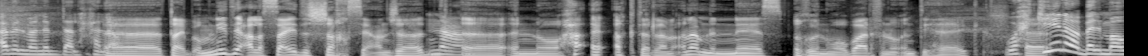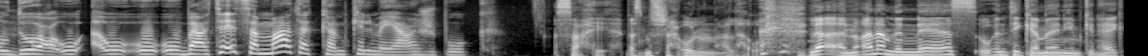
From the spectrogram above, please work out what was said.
قبل ما نبدأ الحلقة؟ آه طيب أمنيتي على الصعيد الشخصي عن جد نعم. آه إنه حقق أكثر لأنه أنا من الناس غنوة وبعرف إنه أنت هيك وحكينا بالموضوع وبعتقد سمعتك كم كلمة يعجبوك صحيح بس مش رح اقولهم على الهواء لا إنه أنا من الناس وإنت كمان يمكن هيك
